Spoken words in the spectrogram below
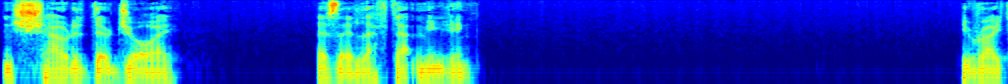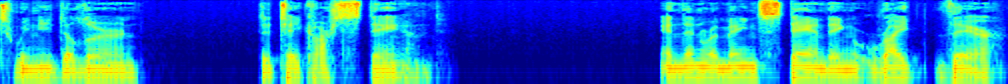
and shouted their joy as they left that meeting. He writes, we need to learn to take our stand and then remain standing right there.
